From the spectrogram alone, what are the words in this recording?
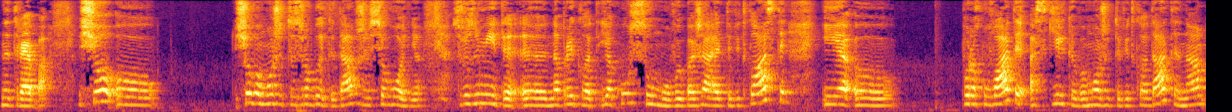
не треба. Що, що ви можете зробити да, вже сьогодні? Зрозуміти, е, наприклад, яку суму ви бажаєте відкласти, і е, порахувати, а скільки ви можете відкладати на,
